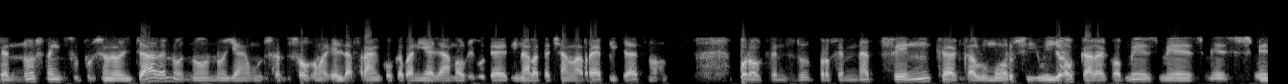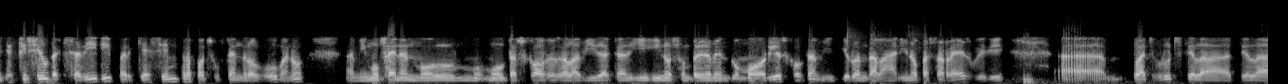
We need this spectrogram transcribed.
que no està institucionalitzada, no, no, no hi ha un censor com aquell de Franco que venia allà amb el bigotet i anava tachant les rèpliques, no? Però que, ens, però que hem anat fent que, que l'humor sigui un lloc cada cop més, més, més, més difícil d'accedir-hi perquè sempre pots ofendre algú. Bueno, a mi m'ofenen molt, moltes coses a la vida que, i, i no són precisament d'humor i, escolta, mi tiro endavant i no passa res. Vull dir, uh, Plats Bruts té la... Té la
